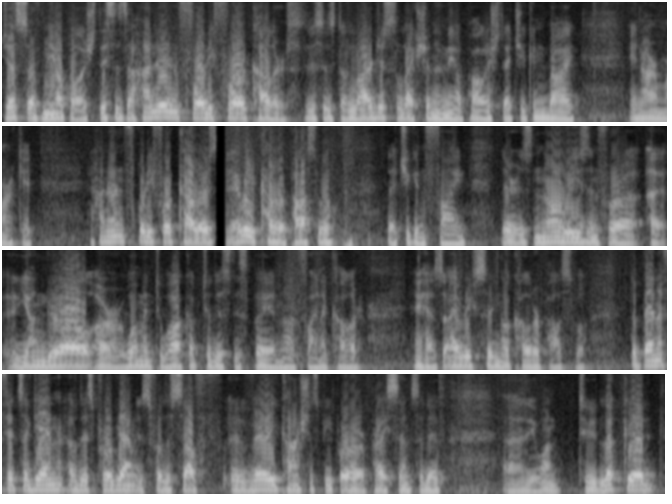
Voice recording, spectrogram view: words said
just of nail polish. This is 144 colors. This is the largest selection of nail polish that you can buy in our market. 144 colors, every color possible that you can find. There is no reason for a, a, young girl or a woman to walk up to this display and not find a color. It has every single color possible. The benefits, again, of this program is for the self, uh, very conscious people are price sensitive. Uh, they want to look good,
